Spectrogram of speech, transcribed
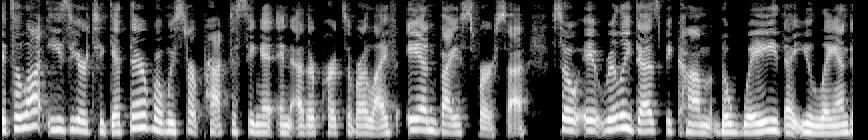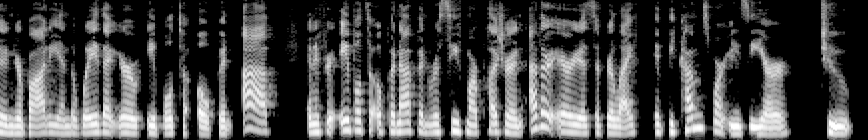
it's a lot easier to get there when we start practicing it in other parts of our life and vice versa. So it really does become the way that you land in your body and the way that you're able to open up. And if you're able to open up and receive more pleasure in other areas of your life, it becomes more easier to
